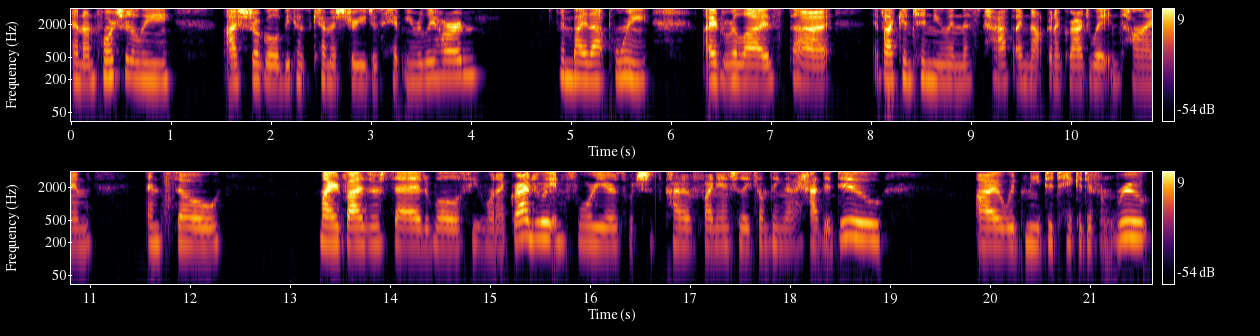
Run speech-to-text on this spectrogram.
and unfortunately, I struggled because chemistry just hit me really hard. And by that point, I'd realized that if I continue in this path, I'm not going to graduate in time. And so my advisor said, well, if you want to graduate in four years, which is kind of financially something that I had to do, I would need to take a different route.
